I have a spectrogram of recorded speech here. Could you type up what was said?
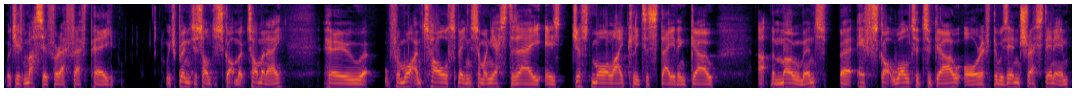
which is massive for FFP. Which brings us on to Scott McTominay, who, from what I'm told, speaking to someone yesterday, is just more likely to stay than go at the moment. But if Scott wanted to go or if there was interest in him,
